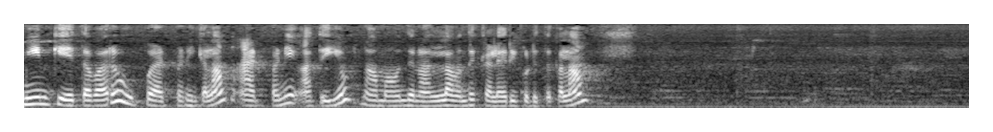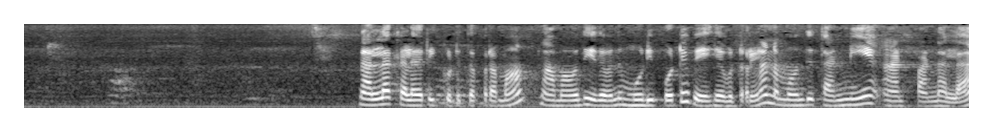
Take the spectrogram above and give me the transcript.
மீனுக்கு ஏற்றவாறு உப்பு ஆட் பண்ணிக்கலாம். ஆட் பண்ணி அதையும் நாம் வந்து நல்லா வந்து கிளறி கொடுத்துக்கலாம். நல்லா கிளறி கொடுத்தப்புறமா நாம் வந்து இதை வந்து மூடி போட்டு வேக விட்டுறலாம். நம்ம வந்து தண்ணியே ஆட் பண்ணலை.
